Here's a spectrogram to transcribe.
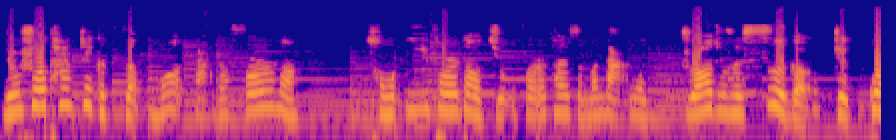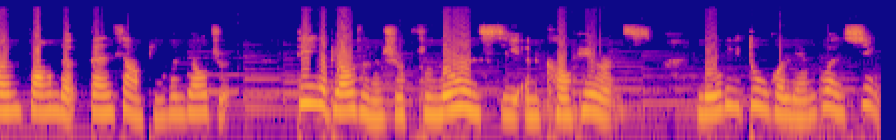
比如说它这个怎么打的分呢？从一分到九分，它是怎么打的？主要就是四个这官方的单项评分标准。第一个标准呢是 fluency and coherence，流利度和连贯性。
